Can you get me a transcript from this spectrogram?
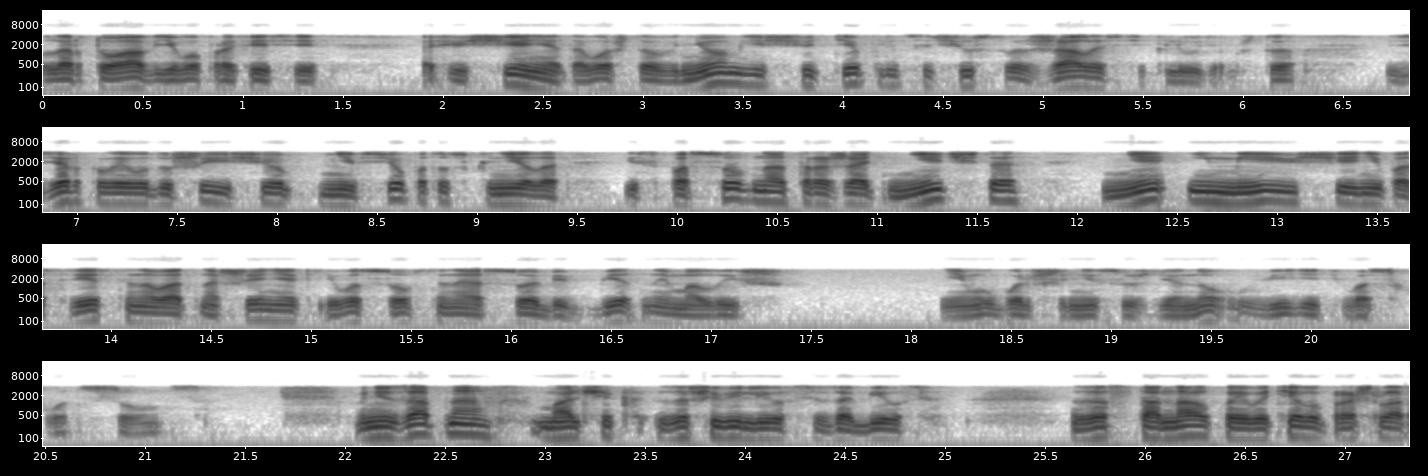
Лартуа в его профессии. Ощущение того, что в нем еще теплится чувство жалости к людям, что зеркало его души еще не все потускнело и способно отражать нечто, не имеющее непосредственного отношения к его собственной особе, бедный малыш. Ему больше не суждено увидеть восход солнца. Внезапно мальчик зашевелился, забился, застонал, по его телу прошла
